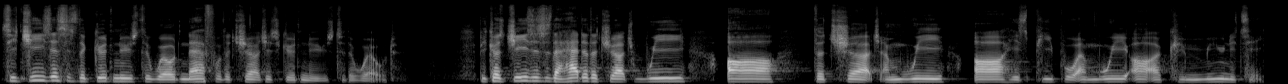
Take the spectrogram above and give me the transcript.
See, Jesus is the good news to the world, and therefore the church is good news to the world. Because Jesus is the head of the church, we are the church, and we are his people, and we are a community.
